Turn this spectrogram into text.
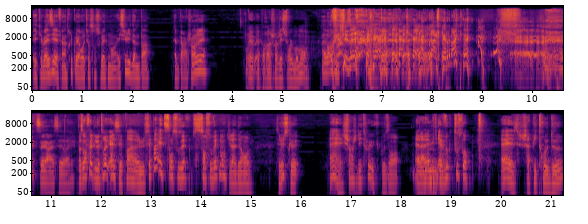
et que vas-y, elle fait un truc où elle retire son sous-vêtement, et si lui donne pas, elle peut rien changer. Ouais, elle peut rien changer sur le moment. Alors, chez elle. Rac. c'est vrai, c'est vrai. Parce qu'en fait, le truc, elle, c'est pas, c'est pas être sans sous, sous-vêtements qui la dérange. C'est juste que, eh, elle change des trucs, cousin. Elle a Mm. l'habitude, elle veut que tout soit, eh, chapitre 2.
